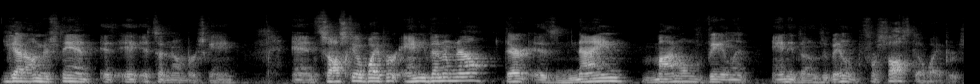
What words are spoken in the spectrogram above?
you got to understand it, it, it's a numbers game. And saw scale viper antivenom now, there is nine monovalent antivenoms available for saw scale vipers.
